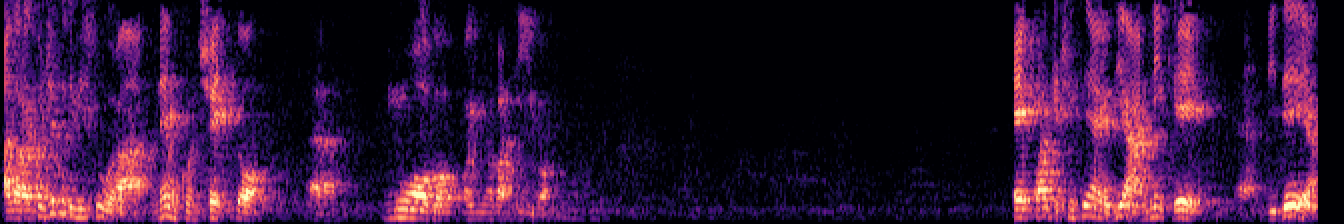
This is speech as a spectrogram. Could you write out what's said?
Allora, il concetto di misura non è un concetto eh, nuovo o innovativo, è qualche centinaio di anni che eh, l'idea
